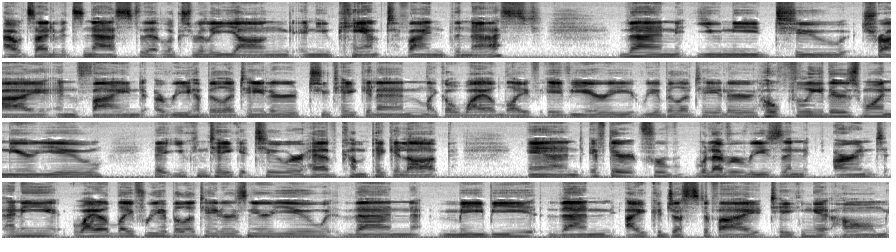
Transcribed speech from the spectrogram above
outside of its nest that looks really young and you can't find the nest, then you need to try and find a rehabilitator to take it in, like a wildlife aviary rehabilitator. Hopefully there's one near you that you can take it to or have come pick it up. And if there, for whatever reason, aren't any wildlife rehabilitators near you, then maybe then I could justify taking it home.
